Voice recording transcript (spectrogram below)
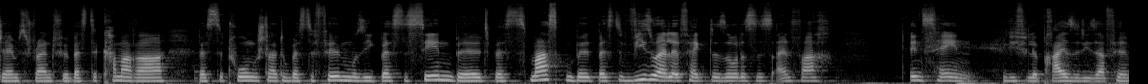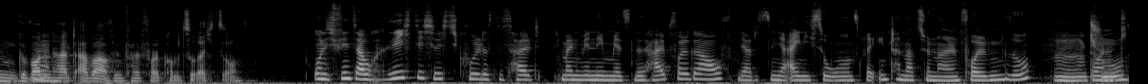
James Friend für beste Kamera, beste Tongestaltung, beste Filmmusik, bestes Szenenbild, bestes Maskenbild, beste visuelle Effekte. So, das ist einfach insane, wie viele Preise dieser Film gewonnen ja. hat, aber auf jeden Fall vollkommen zu Recht so. Und ich finde es auch richtig, richtig cool, dass das halt, ich meine, wir nehmen jetzt eine Halbfolge auf. Ja, das sind ja eigentlich so unsere internationalen Folgen so. Mm, true. Und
